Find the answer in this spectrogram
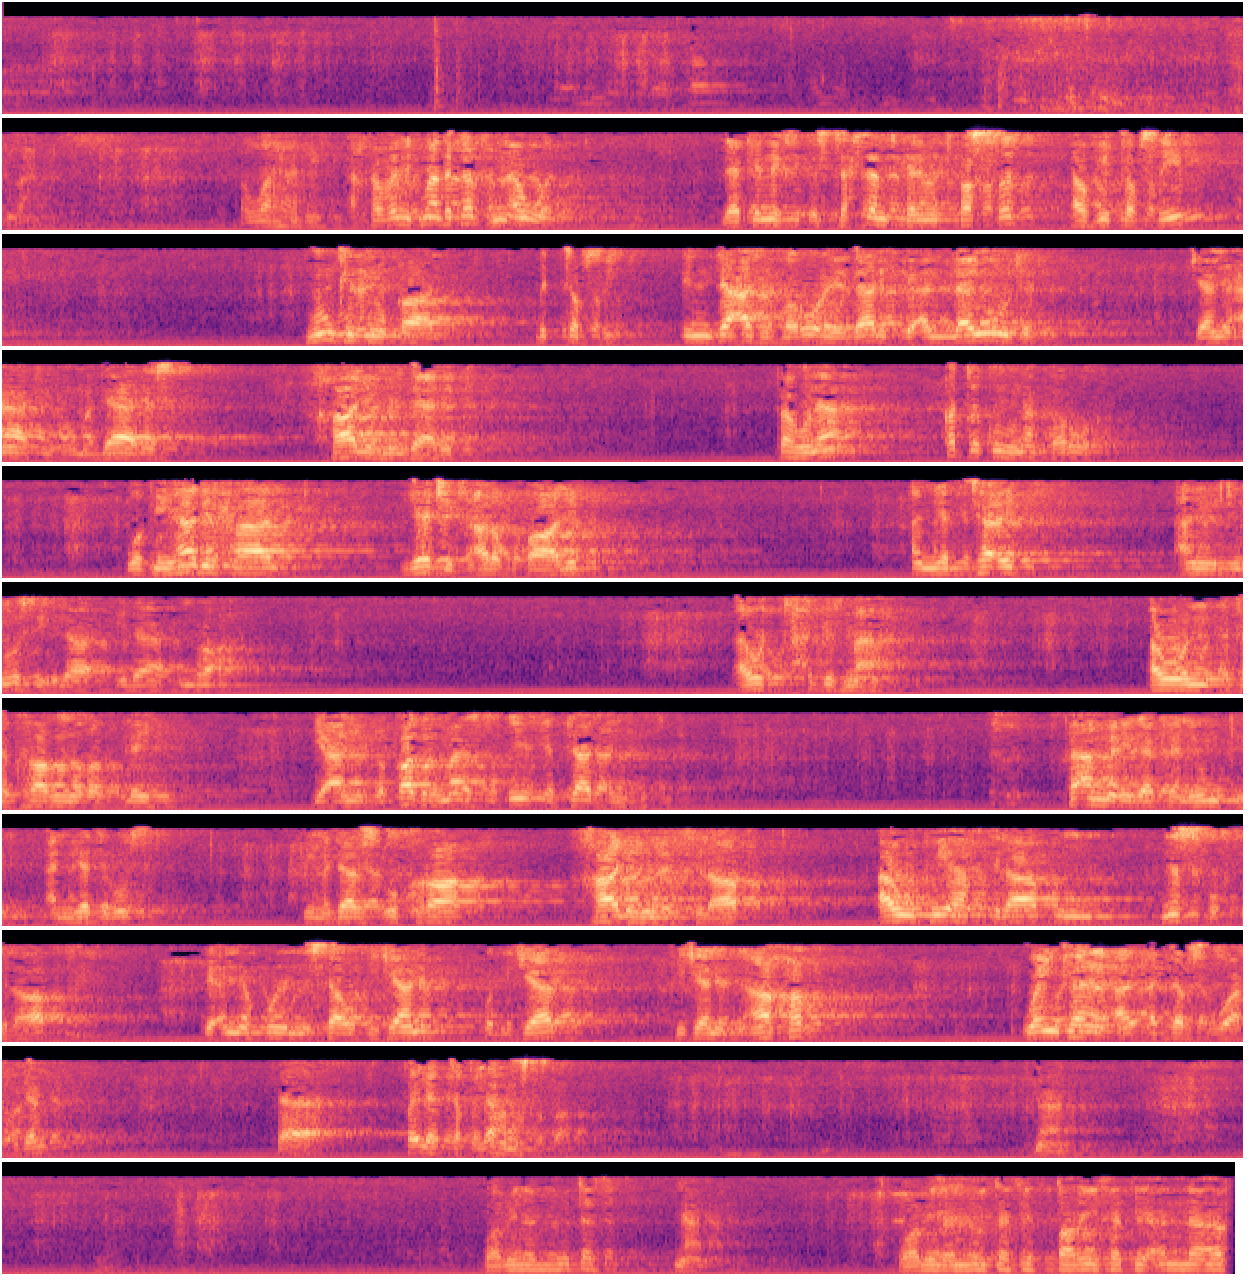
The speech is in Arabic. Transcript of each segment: الله يهديك. أخاف ما ذكرت من أول. لكنك استحسنت كلمة فصل أو في التفصيل ممكن أن يقال بالتفصيل. إن دعت الضرورة إلى ذلك بأن لا يوجد جامعات أو مدارس خالية من ذلك فهنا قد تكون هناك ضرورة. وفي هذه الحال يجب على الطالب أن يبتعد عن الجلوس إلى إلى امرأة أو التحدث معه أو تكرار النظر إليه. يعني بقدر ما يستطيع يبتعد عن الفتنة. فأما إذا كان يمكن أن يدرس في مدارس أخرى خالية من الاختلاط أو فيها اختلاط نصف اختلاط بأن يكون النساء في جانب والرجال في جانب آخر وإن كان الدرس واحدا فليتق الله ما استطاع. نعم. ومن النتف نعم. ومن النتف الطريفة أن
